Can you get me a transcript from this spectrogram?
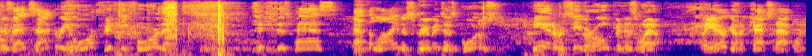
Is that Zachary Orr, 54, that tipped this pass at the line of scrimmage as Bortles? He had a receiver open as well. I mean, they're going to catch that one,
